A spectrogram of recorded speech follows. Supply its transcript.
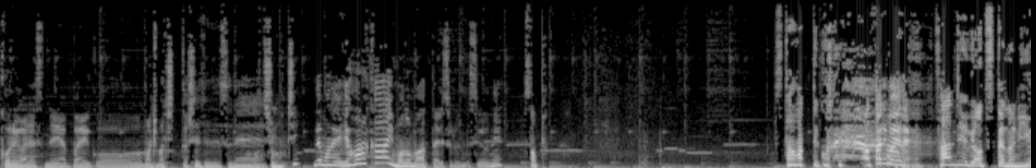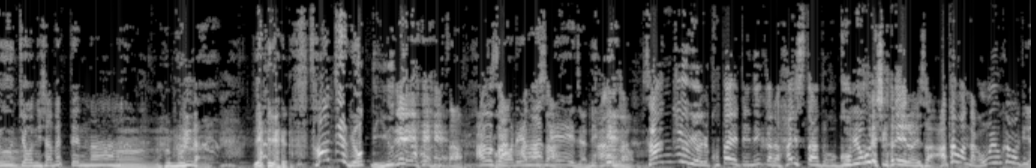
これはですね、やっぱりこう、もちもちっとしててですか。ねも。ちもち？でもね、柔らかいものもあったりするんですよね。ストップ。伝わってこない。当たり前ね。30秒っつってんのに悠長に喋ってんな、うん、無理だね。いやいや、30秒って言ってたのにさ、あのさ、これはねえじゃねあえよのさ。30秒で答えてねえから、ハイスタートが5秒ぐらいしかねえのにさ、頭の中思い浮かぶわけね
